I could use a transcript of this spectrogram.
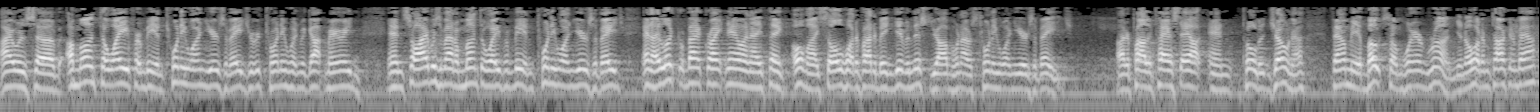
I was uh, a month away from being 21 years of age. We were 20 when we got married, and so I was about a month away from being 21 years of age. And I look back right now and I think, oh my soul, what if I'd have been given this job when I was 21 years of age? I'd have probably passed out and pulled a Jonah, found me a boat somewhere and run. You know what I'm talking about?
